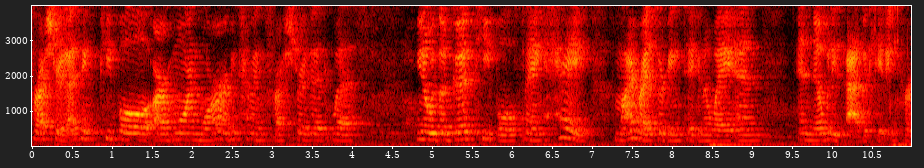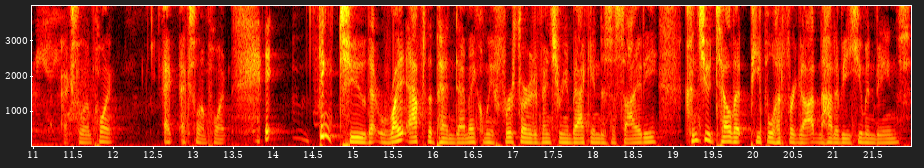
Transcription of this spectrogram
frustrated. I think people are more and more are becoming frustrated with, you know, the good people saying, "Hey, my rights are being taken away," and and nobody's advocating for me anymore. Excellent point. E- excellent point. It, think too that right after the pandemic, when we first started venturing back into society, couldn't you tell that people had forgotten how to be human beings?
